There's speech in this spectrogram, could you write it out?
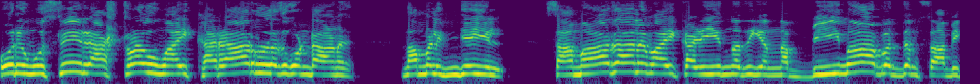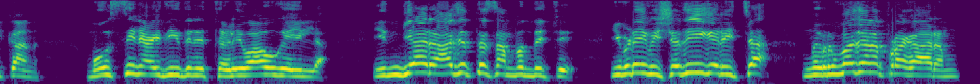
ഒരു മുസ്ലിം രാഷ്ട്രവുമായി കരാറുള്ളത് കൊണ്ടാണ് നമ്മൾ ഇന്ത്യയിൽ സമാധാനമായി കഴിയുന്നത് എന്ന ഭീമാബദ്ധം സ്ഥാപിക്കാൻ മുഹസിൻ ഐദീദിന് തെളിവാവുകയില്ല. ഇന്ത്യ രാജ്യത്തെ സംബന്ധിച്ച് ഇവിടെ വിശദീകരിച്ച നിർവചനപ്രകാരം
